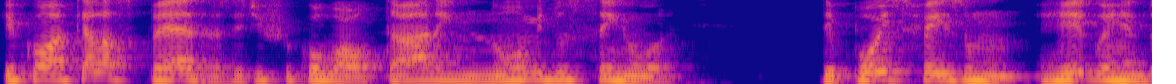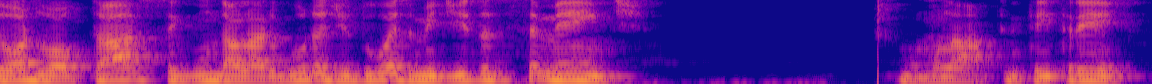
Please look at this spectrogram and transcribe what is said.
E com aquelas pedras edificou o altar em nome do Senhor. Depois fez um rego em redor do altar, segundo a largura de duas medidas de semente. Vamos lá, 33.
